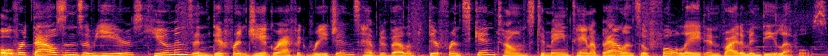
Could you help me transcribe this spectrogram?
Over thousands of years, humans in different geographic regions have developed different skin tones to maintain a balance of folate and vitamin D levels.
